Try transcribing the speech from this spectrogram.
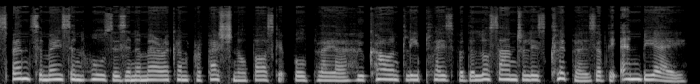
Spencer Mason Hawes is an American professional basketball player who currently plays for the Los Angeles Clippers of the NBA.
